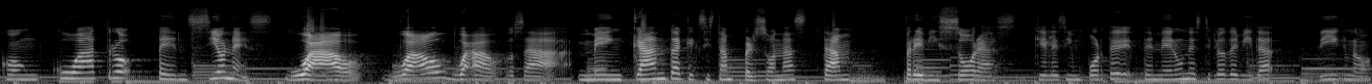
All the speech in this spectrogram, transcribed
con cuatro pensiones. ¡Wow! ¡Wow! ¡Wow! O sea, me encanta que existan personas tan previsoras que les importe tener un estilo de vida digno.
